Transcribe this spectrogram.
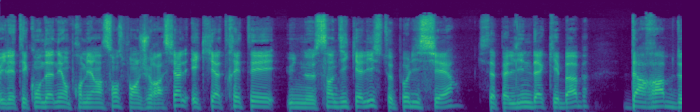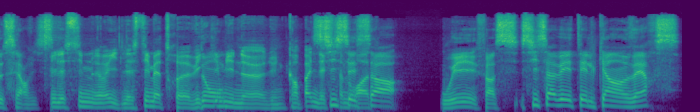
il a été condamné en première instance pour injure raciale et qui a traité une syndicaliste policière qui s'appelle Linda Kebab d'arabe de service. il estime, il estime être victime Donc, d'une campagne si d'extrême c'est droite. ça, oui, enfin, si, si ça avait été le cas inverse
